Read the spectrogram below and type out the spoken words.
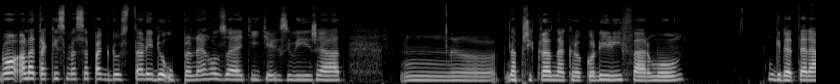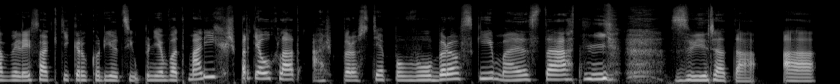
No ale taky jsme se pak dostali do úplného zajetí těch zvířat, mm, například na krokodýlí farmu, kde teda byli fakt ti krokodýlci úplně od malých šprťouchlat až prostě po obrovský majestátní zvířata. A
